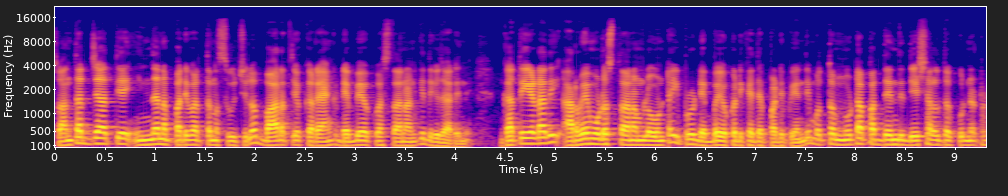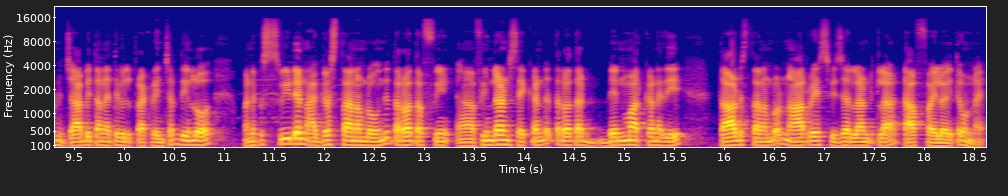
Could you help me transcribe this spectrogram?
సో అంతర్జాతీయ ఇంధన పరివర్తన సూచిలో భారత్ యొక్క ర్యాంక్ డెబ్బై ఒక్క స్థానానికి దిగజారింది. గత ఏడాది అరవై మూడో స్థానంలో ఉంటే ఇప్పుడు డెబ్బై ఒకటికి అయితే పడిపోయింది. మొత్తం నూట పద్దెనిమిది దేశాలతో కూడినటువంటి జాబితాను అయితే వీళ్ళు ప్రకటించారు. దీనిలో మనకు స్వీడన్ అగ్రస్థానంలో ఉంది. తర్వాత ఫిన్లాండ్ సెకండ్ తర్వాత డెన్మార్క్ అనేది థర్డ్ స్థానంలో నార్వే స్విట్జర్లాండ్ ఇట్లా టాప్ ఫైవ్లో అయితే ఉన్నాయి.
